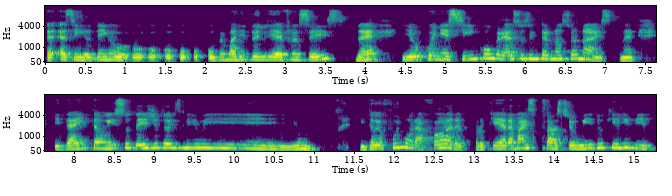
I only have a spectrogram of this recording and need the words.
é, assim, eu tenho o, o, o, o, meu marido ele é francês, né? E eu conheci em congressos internacionais, né? E daí então isso desde 2001. Então eu fui morar fora porque era mais fácil eu ir do que ele vir.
